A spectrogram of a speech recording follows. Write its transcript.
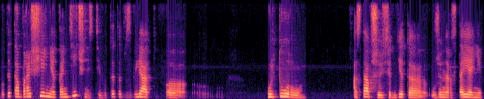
вот это обращение к античности, вот этот взгляд в культуру, оставшуюся где-то уже на расстоянии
